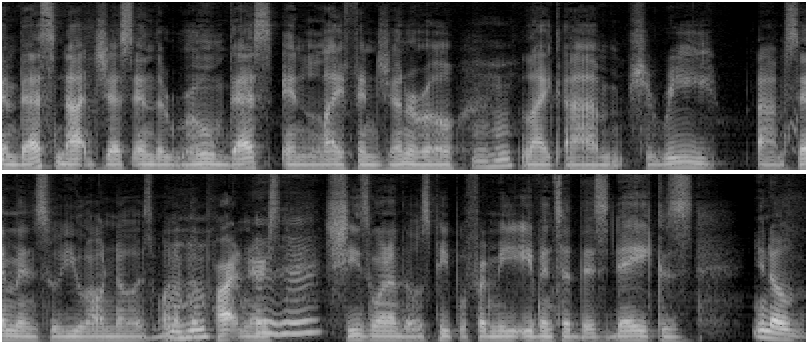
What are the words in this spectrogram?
and that's not just in the room. That's in life in general. Mm-hmm. Like um, Cherie um, Simmons, who you all know is one Mm-hmm. of the partners, she's one of those people for me, even to this day, because you know,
